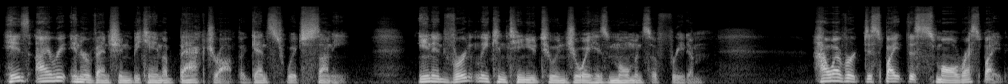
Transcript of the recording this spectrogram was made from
His irate intervention became a backdrop against which Sonny inadvertently continued to enjoy his moments of freedom. However, despite this small respite,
